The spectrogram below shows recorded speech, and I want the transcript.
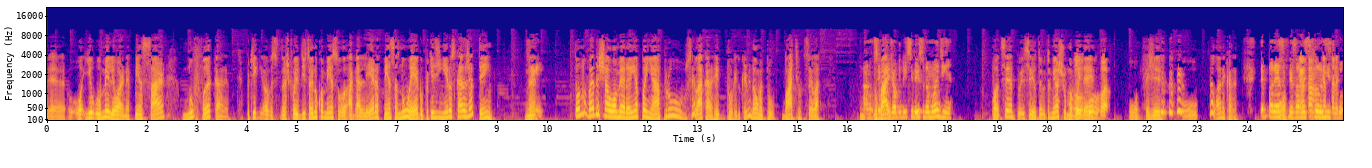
é, o, e o melhor, né? Pensar no fã, cara. Porque, acho que foi dito aí no começo, a galera pensa no ego, porque dinheiro os caras já têm, né? Sim. Então não vai deixar o Homem-Aranha apanhar pro, sei lá, cara, rei, pro rei do crime não, mas pro Batman, sei lá. Ah, não, não sei vai. joga decidir isso na moedinha. Pode ser, sim, eu, eu, também acho uma boa ou, ideia. Ou, ou RPG, ou, sei lá, né, cara? Até parece Pô, pensar nesse reunir, tipo,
